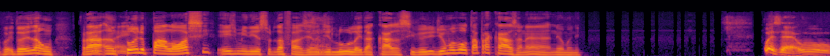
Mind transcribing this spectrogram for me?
Foi 2 a 1. Para Antônio Palocci, ex-ministro da Fazenda de Lula e da Casa Civil de Dilma, voltar para casa, né, Neumann? Pois é, o,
